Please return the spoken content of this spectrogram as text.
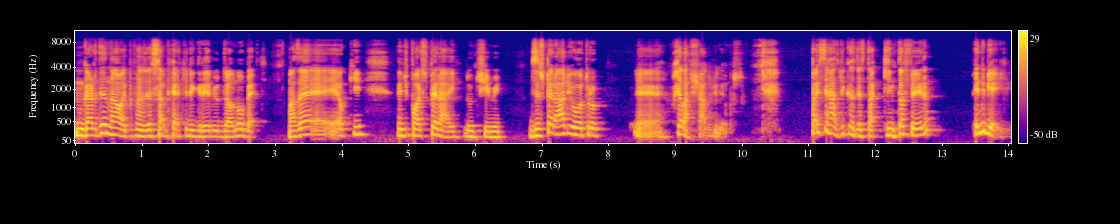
um gardenal aí para fazer essa bet de Grêmio draw no bet. Mas é, é, é, o que a gente pode esperar aí de um time desesperado e outro é, relaxado, digamos. Para encerrar as dicas desta quinta-feira, NBA.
